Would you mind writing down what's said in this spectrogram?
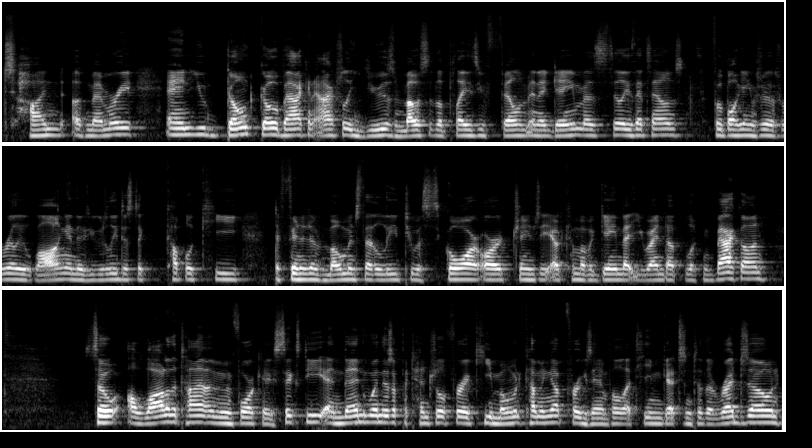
ton of memory and you don't go back and actually use most of the plays you film in a game as silly as that sounds. Football games are just really long and there's usually just a couple key definitive moments that lead to a score or change the outcome of a game that you end up looking back on. So a lot of the time I'm in 4K 60 and then when there's a potential for a key moment coming up for example a team gets into the red zone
